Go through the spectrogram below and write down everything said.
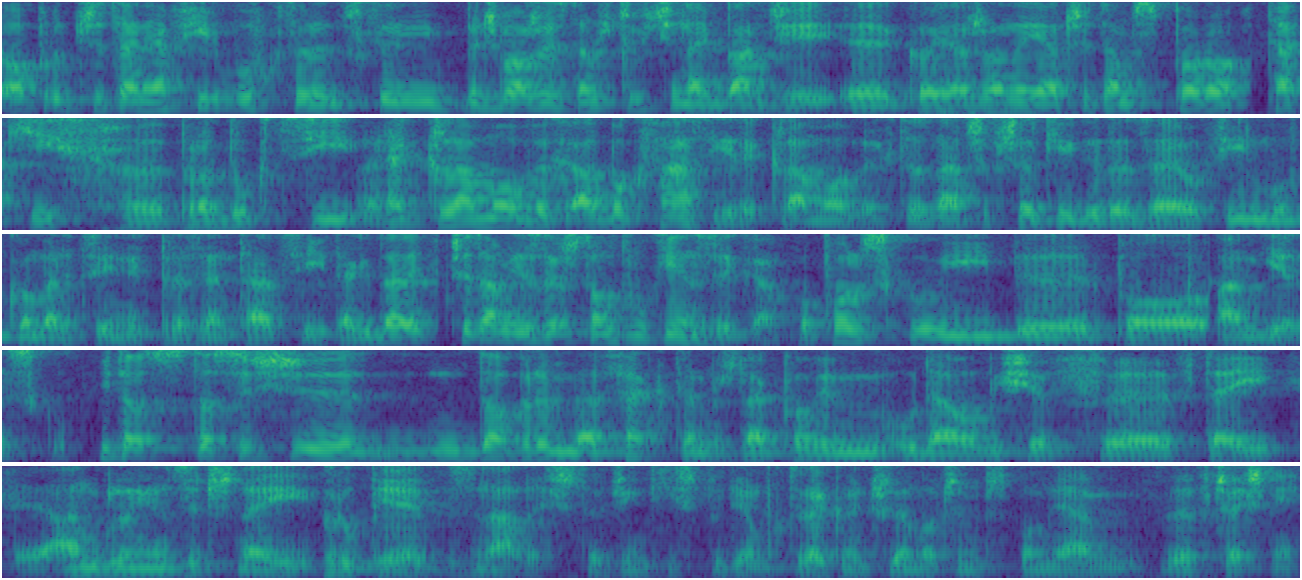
oprócz czytania filmów, który, z którymi być może jestem rzeczywiście najbardziej e, kojarzony, ja czytam sporo takich e, produkcji reklamowych albo quasi-reklamowych, to znaczy wszelkiego rodzaju filmów, komercyjnych prezentacji i tak dalej. Czytam je zresztą w dwóch językach, po polsku i e, po angielsku. I to z dosyć dobrym efektem, że tak powiem, udało mi się w, w tej anglojęzycznej grupie znaleźć. To dzięki studiom, które kończyłem, o czym wspomniałem wcześniej.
